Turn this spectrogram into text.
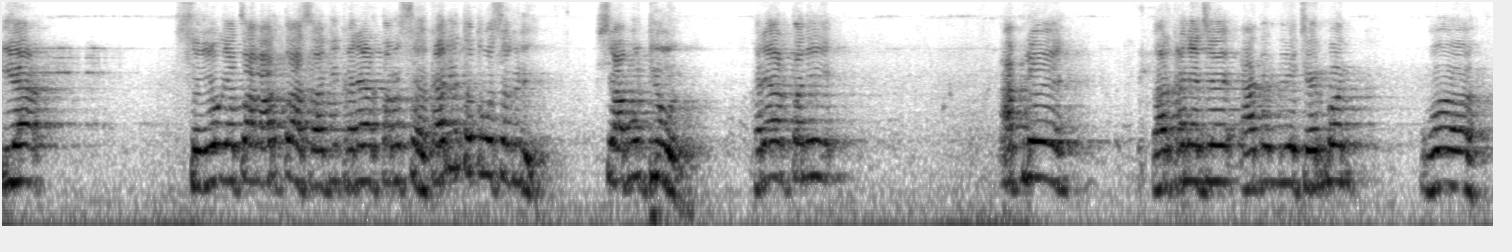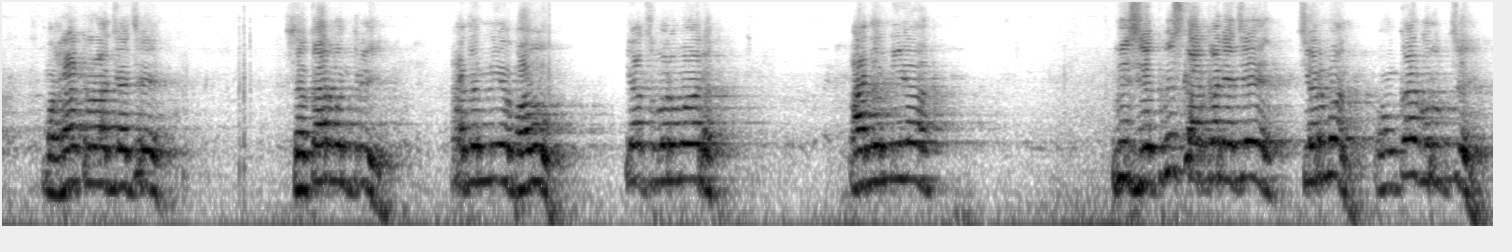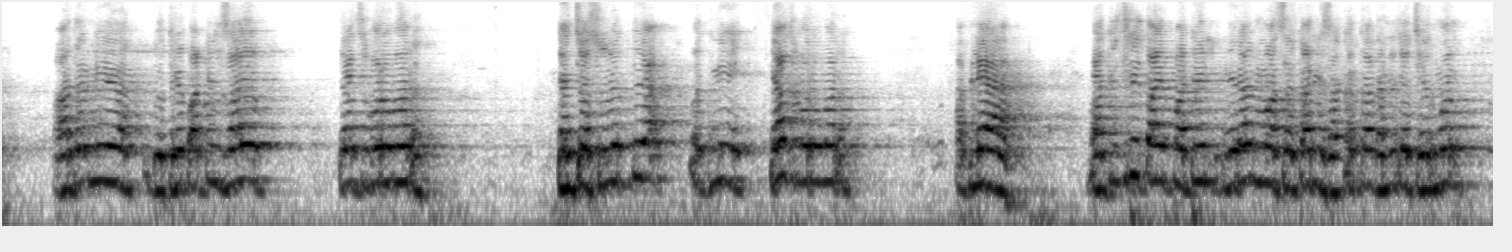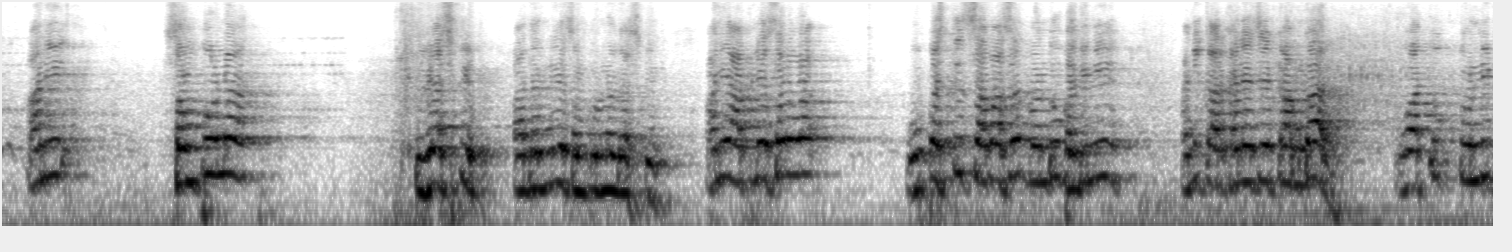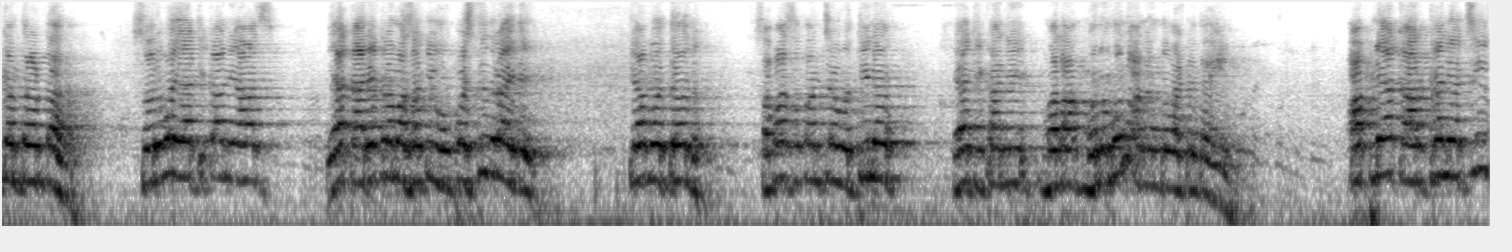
की या सहयोग याचा अर्थ असा की खऱ्या अर्थानं सहकारी तत्व सगळी शाबूत ठेवून खऱ्या अर्थाने आपले कारखान्याचे आदरणीय चेअरमन व महाराष्ट्र राज्याचे सहकार मंत्री आदरणीय भाऊ त्याचबरोबर आदरणीय वीस एकवीस कारखान्याचे चेअरमन ओंकार ग्रुपचे आदरणीय धोत्रे पाटील साहेब त्याचबरोबर त्यांच्या सुयोग्य पत्नी त्याचबरोबर आपल्या भाग्यश्री ताई पाटील निरामा सहकारी साखर कारखान्याचे चेअरमन आणि संपूर्ण व्यासपीठ आदरणीय संपूर्ण व्यासपीठ आणि आपले सर्व उपस्थित सभासद बंधू भगिनी आणि कारखान्याचे कामगार वाहतूक तोडणी कंत्राटदार. सर्व या ठिकाणी आज या कार्यक्रमासाठी उपस्थित राहिले. त्याबद्दल सभासदांच्या वतीनं या ठिकाणी मला मनोमन आनंद वाटत आहे. आपल्या कारखान्याची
